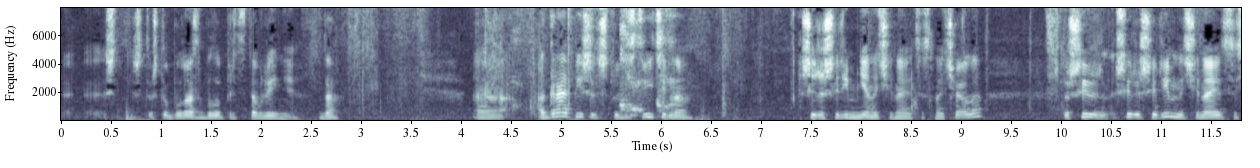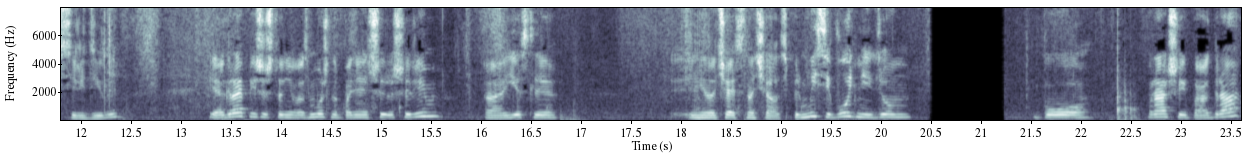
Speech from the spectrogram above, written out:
э, чтобы у нас было представление, да. А, Агра пишет, что действительно Шира Ширим не начинается сначала, что Шира, Ширим начинается с середины. И Агра пишет, что невозможно понять Шира Ширим, а, если не начать сначала. Теперь мы сегодня идем по Раши и по Агра,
